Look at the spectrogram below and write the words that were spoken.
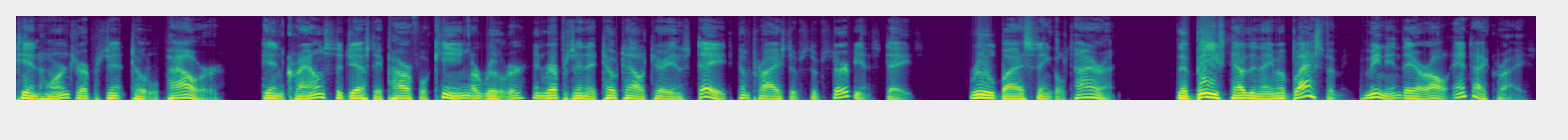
Ten horns represent total power. Ten crowns suggest a powerful king or ruler and represent a totalitarian state comprised of subservient states, ruled by a single tyrant. The beasts have the name of blasphemy, meaning they are all antichrist.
